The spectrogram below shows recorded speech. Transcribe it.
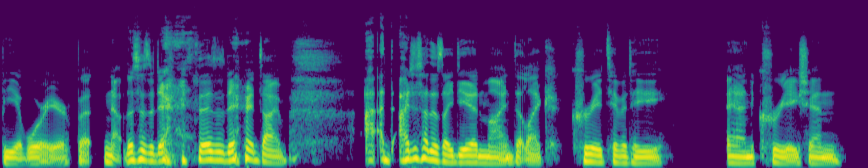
be a warrior. But no, this is a different. this is a different time. I, I just had this idea in mind that like creativity and creation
